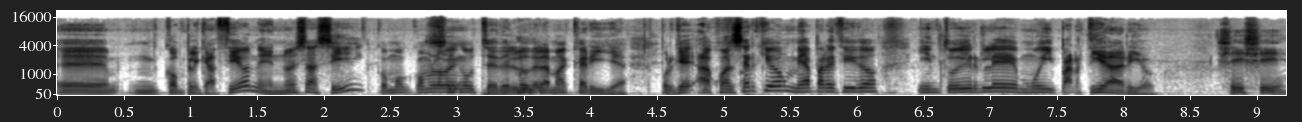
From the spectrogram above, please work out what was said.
eh, complicaciones, ¿no es así? ¿Cómo, cómo lo ven ustedes, lo de la mascarilla? Porque a Juan Sergio me ha parecido intuirle muy partidario. Sí, sí.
